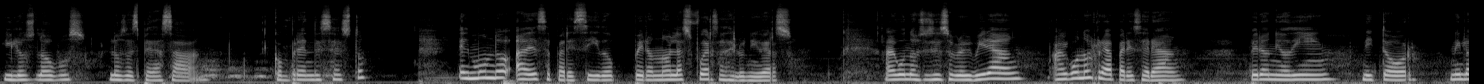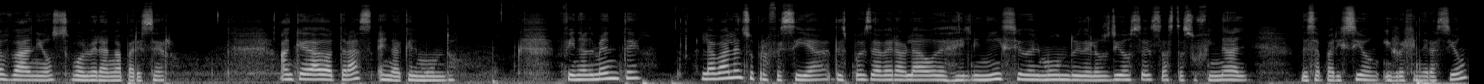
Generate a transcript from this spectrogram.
y los lobos los despedazaban. ¿Comprendes esto? El mundo ha desaparecido, pero no las fuerzas del universo. Algunos dioses sobrevivirán, algunos reaparecerán, pero ni Odín, ni Thor, ni los Vanios volverán a aparecer. Han quedado atrás en aquel mundo. Finalmente, la bala en su profecía, después de haber hablado desde el inicio del mundo y de los dioses hasta su final, desaparición y regeneración,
